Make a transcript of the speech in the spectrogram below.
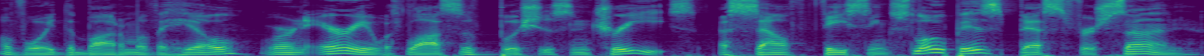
Avoid the bottom of a hill or an area with lots of bushes and trees. A south facing slope is best for sun.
